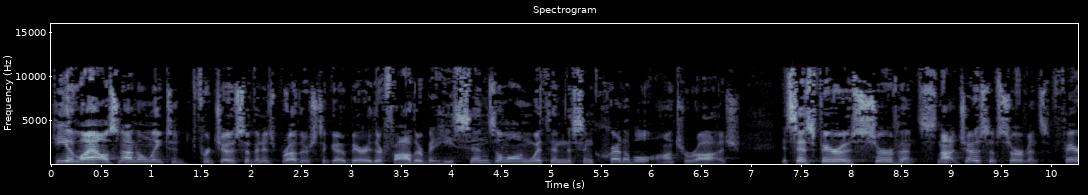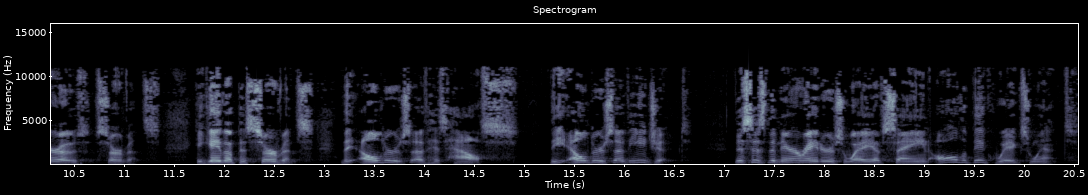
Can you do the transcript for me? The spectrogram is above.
He allows not only to, for Joseph and his brothers to go bury their father, but he sends along with him this incredible entourage. It says Pharaoh's servants, not Joseph's servants, Pharaoh's servants. He gave up his servants, the elders of his house, the elders of Egypt. This is the narrator's way of saying all the bigwigs went.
